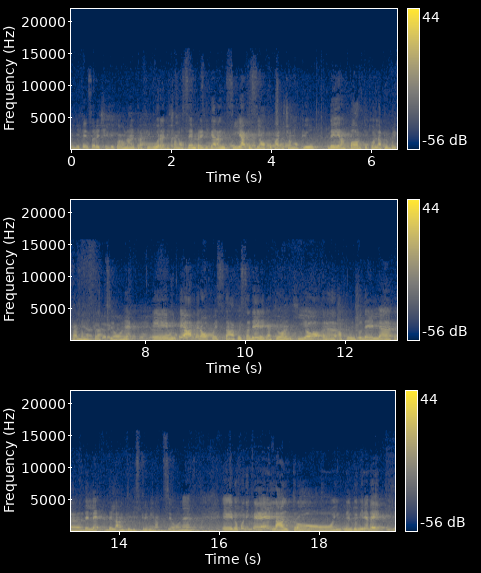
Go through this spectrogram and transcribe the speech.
il difensore civico è un'altra figura diciamo, sempre di garanzia che si occupa diciamo, più dei rapporti con la pubblica amministrazione e, e ha però questa, questa, delega che ho anch'io eh, appunto del, eh, dell'antidiscriminazione. E dopodiché l'altro nel 2020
